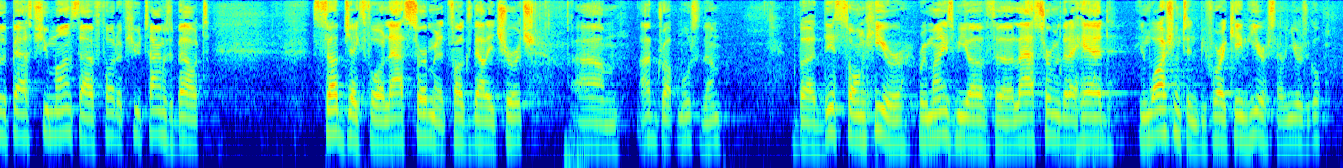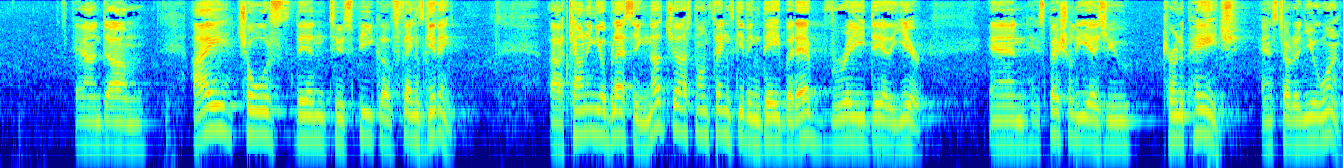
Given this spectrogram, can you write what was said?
Over the past few months, I've thought a few times about subjects for a last sermon at Fox Valley Church. Um, I've dropped most of them, but this song here reminds me of the last sermon that I had in Washington before I came here seven years ago. And um, I chose then to speak of Thanksgiving, uh, counting your blessing, not just on Thanksgiving Day, but every day of the year, and especially as you turn a page and start a new one.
